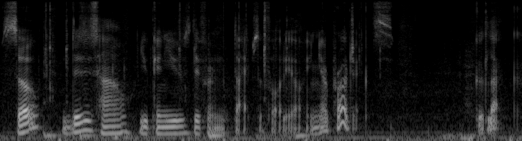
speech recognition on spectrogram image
So this is how you can use different types of audio in your projects. Good luck!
